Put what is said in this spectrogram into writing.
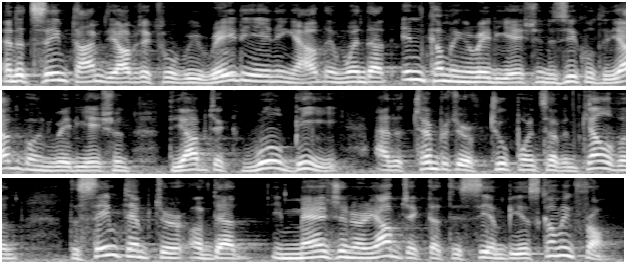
and at the same time, the object will be radiating out, and when that incoming radiation is equal to the outgoing radiation, the object will be at a temperature of 2.7 Kelvin, the same temperature of that imaginary object that the CMB is coming from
